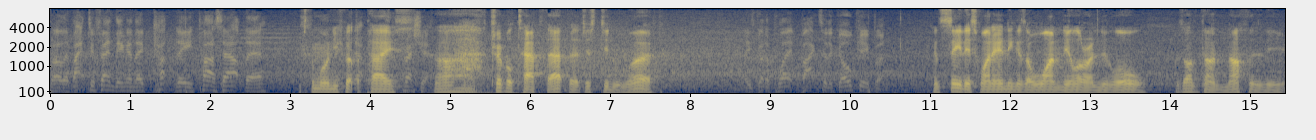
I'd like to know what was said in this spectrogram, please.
Well, they're back defending and they've cut the pass out there. Come on, you've got the pace. Ah, triple tap that, but it just didn't work. He's got to play it back to the goalkeeper. Can see this one ending as a 1-0 or a nil all. Because I've done nothing in, the,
